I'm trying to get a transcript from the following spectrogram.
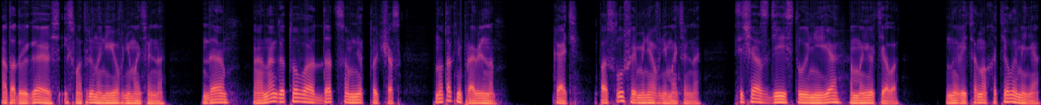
Отодвигаюсь и смотрю на нее внимательно. Да, она готова отдаться мне тотчас, но так неправильно. Кать, послушай меня внимательно. Сейчас действую не я, а мое тело. Но ведь оно хотело меня.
